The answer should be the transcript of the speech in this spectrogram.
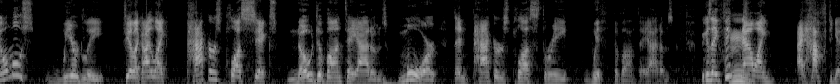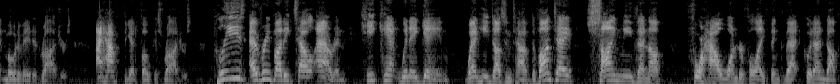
almost weirdly feel like I like Packers plus six, no Davante Adams, more than Packers plus three with Davante Adams. because I think mm. now I I have to get motivated, Rodgers. I have to get focused, Rodgers. Please, everybody, tell Aaron he can't win a game when he doesn't have Davante. Sign me then up for how wonderful I think that could end up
